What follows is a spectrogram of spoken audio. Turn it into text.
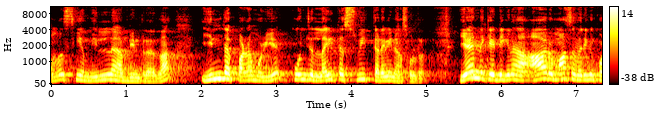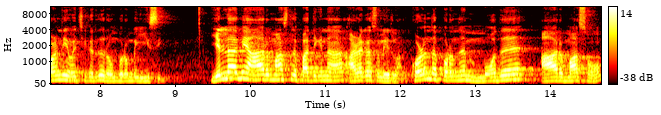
அவசியம் இல்லை அப்படின்றது தான் இந்த பழமொழியை கொஞ்சம் லைட்டாக ஸ்வீட் தடவி நான் சொல்கிறேன் ஏன்னு கேட்டிங்கன்னா ஆறு மாதம் வரைக்கும் குழந்தைய வச்சுக்கிறது ரொம்ப ரொம்ப ஈஸி எல்லாமே ஆறு மாதத்தில் பார்த்தீங்கன்னா அழகாக சொல்லிடலாம். குழந்த பிறந்த மொத ஆறு மாதம்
